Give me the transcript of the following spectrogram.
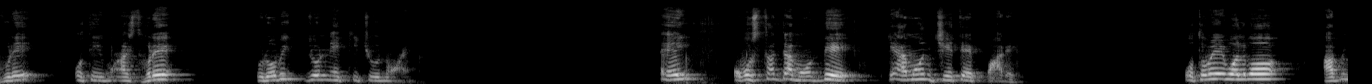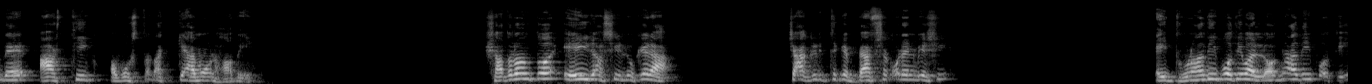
ঘুরে প্রতি মাস ধরে রবির জন্য কিছু নয়। এই অবস্থাটার মধ্যে কেমন যেতে পারে? প্রথমেই বলব, আপনাদের আর্থিক অবস্থাটা কেমন হবে? সাধারণত এই রাশির লোকেরা চাকরি থেকে ব্যবসা করেন বেশি। এই ধনাধিপতি বা লগ্নাধিপতি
